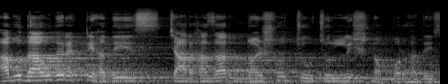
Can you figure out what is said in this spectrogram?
আবু দাউদের একটি হাদিস, চার হাজার নয়শো চৌচল্লিশ নম্বর হাদিস।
